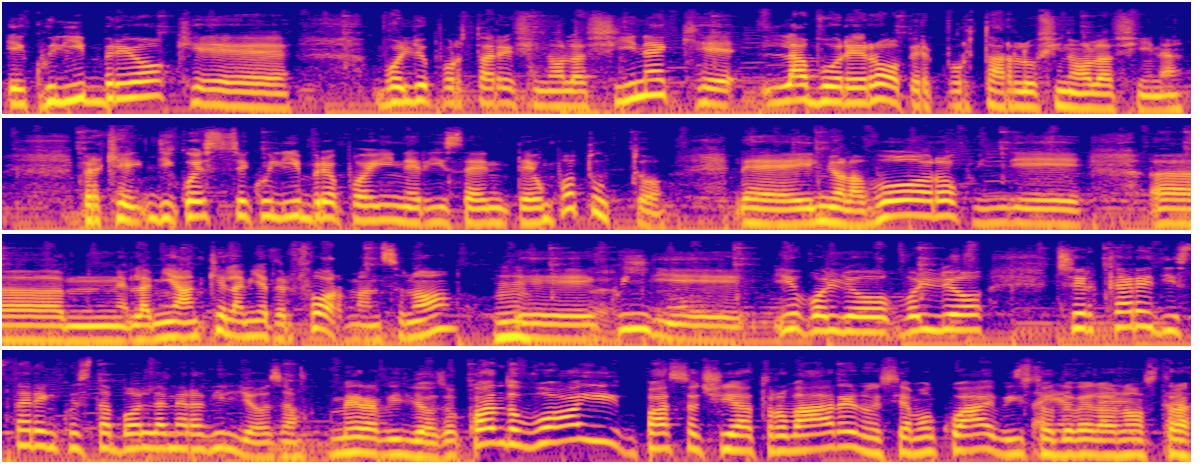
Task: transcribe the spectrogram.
equilibrio che voglio portare fino alla fine, che lavorerò per portarlo fino alla fine. Perché di questo equilibrio poi ne risente un po' tutto. Le- il mio lavoro, quindi ehm, la mia- anche la mia performance, no? Mm. E quindi io voglio, voglio cercare di stare in questa bolla meravigliosa. Meraviglioso. Quando vuoi, passaci a trovare, noi siamo qua, hai visto Stai dove è la nostra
